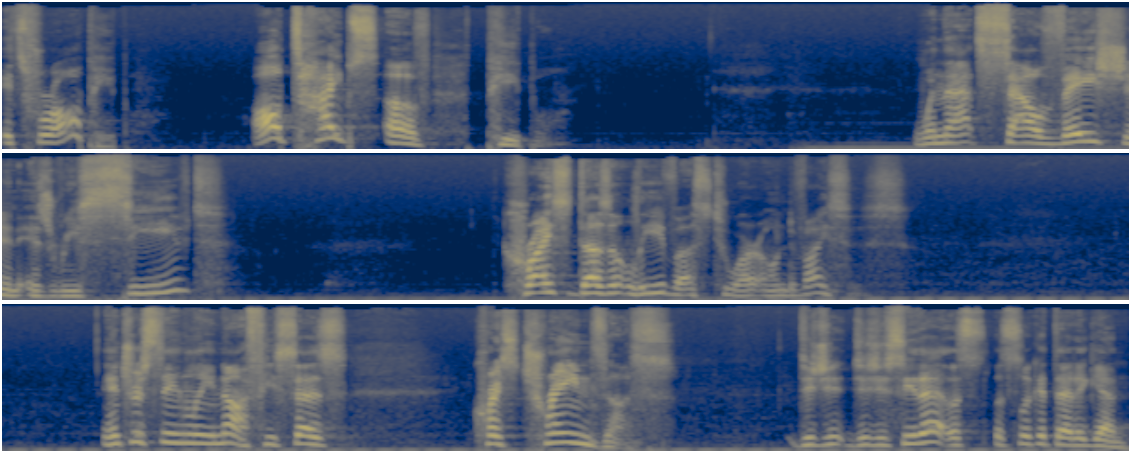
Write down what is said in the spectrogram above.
it's for all people, all types of people. When that salvation is received, Christ doesn't leave us to our own devices. Interestingly enough, he says Christ trains us did you, did you see that? Let's, let's look at that again.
